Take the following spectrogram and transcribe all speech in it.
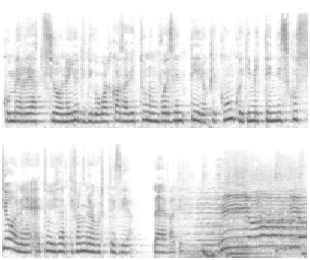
come reazione. Io ti dico qualcosa che tu non vuoi sentire o che comunque ti mette in discussione e tu mi senti fammi una cortesia, levati. Ti odio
